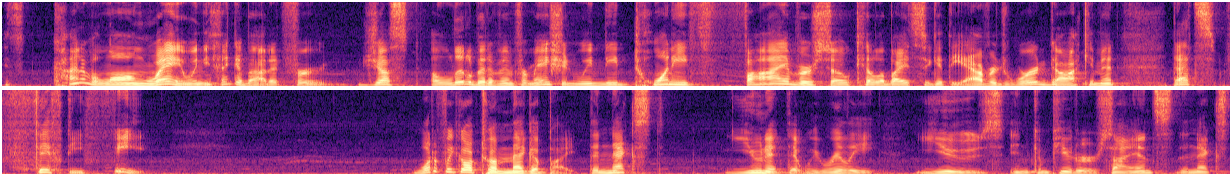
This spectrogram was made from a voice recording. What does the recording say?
it's kind of a long way when you think about it for just a little bit of information. We need 25 or so kilobytes to get the average Word document. That's 50 feet. What if we go up to a megabyte, the next unit that we really use in computer science, the next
